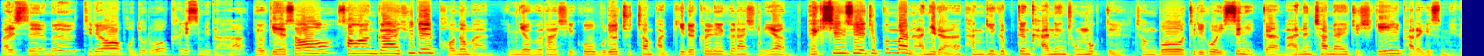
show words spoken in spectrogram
말씀을 드려보도록 하겠습니다. 여기에서 성함과 휴대번호만 입력을 하시고 무료 추천 받기를 클릭을 하시면 백신 수혜주뿐만 아니라 단기 급 등 가능 종목들 정보 드리고 있으니까 많은 참여해 주시기 바라겠습니다.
